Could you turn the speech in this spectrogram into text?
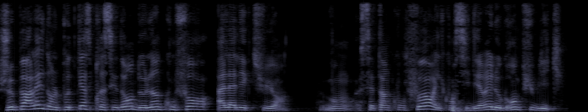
Je parlais dans le podcast précédent de l'inconfort à la lecture. Bon, cet inconfort, il considérait le grand public.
